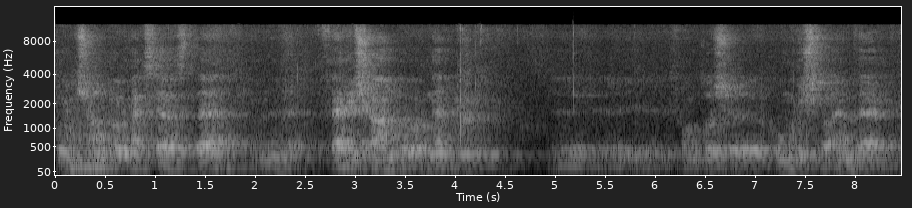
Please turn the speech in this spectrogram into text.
hogy Sándor megszerezte Feri Sándor nevű fontos kommunista ember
